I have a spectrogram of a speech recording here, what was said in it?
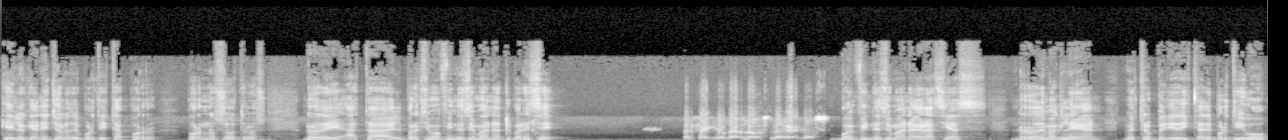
qué es lo que han hecho los deportistas por, por nosotros. Rode, hasta el próximo fin de semana, ¿te parece? Perfecto, Carlos, nos vemos. Buen fin de semana, gracias. Rode MacLean, nuestro periodista deportivo,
